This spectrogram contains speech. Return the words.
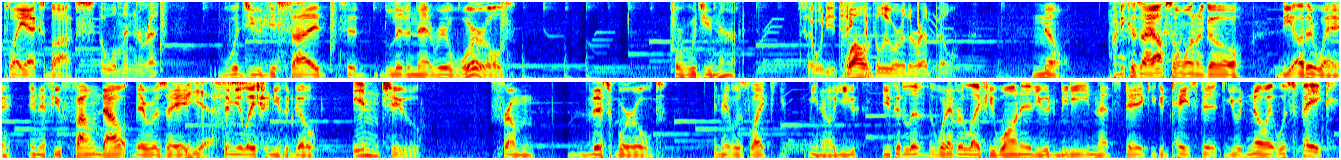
play Xbox The woman in red. would you decide to live in that real world or would you not So would you take Well- the blue or the red pill? no because i also want to go the other way and if you found out there was a Yes. simulation you could go into from this world and it was like you know you you could live whatever life you wanted you would be eating that steak you could taste it you would know it was fake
